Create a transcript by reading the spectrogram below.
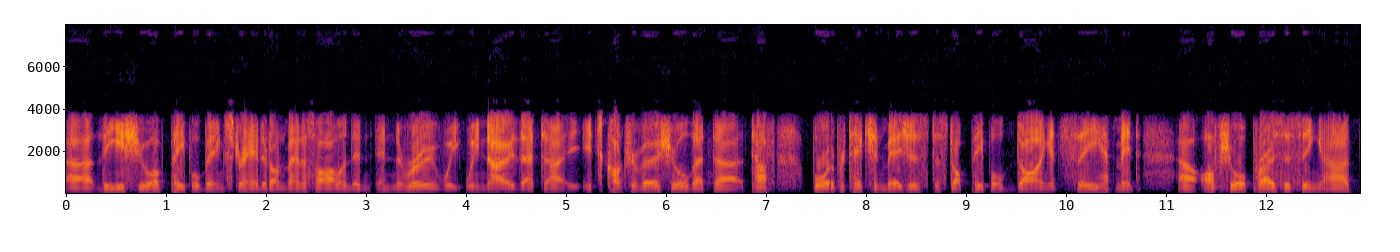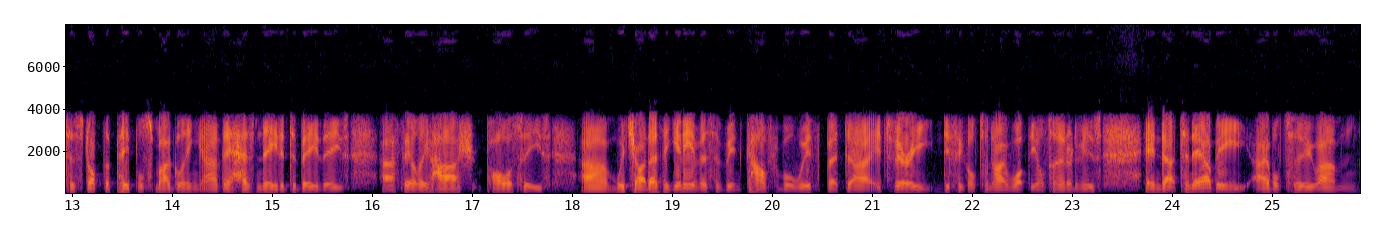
uh, the issue of people being stranded on Manus Island and, and Nauru. We we know that uh, it's controversial that uh, tough border protection measures to stop people dying at sea have meant uh, offshore processing uh, to stop the people smuggling. There has needed to be these fairly harsh policies, which I don't think any of us have been comfortable with, but it's very difficult to know what the alternative is. And to now be able to um,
